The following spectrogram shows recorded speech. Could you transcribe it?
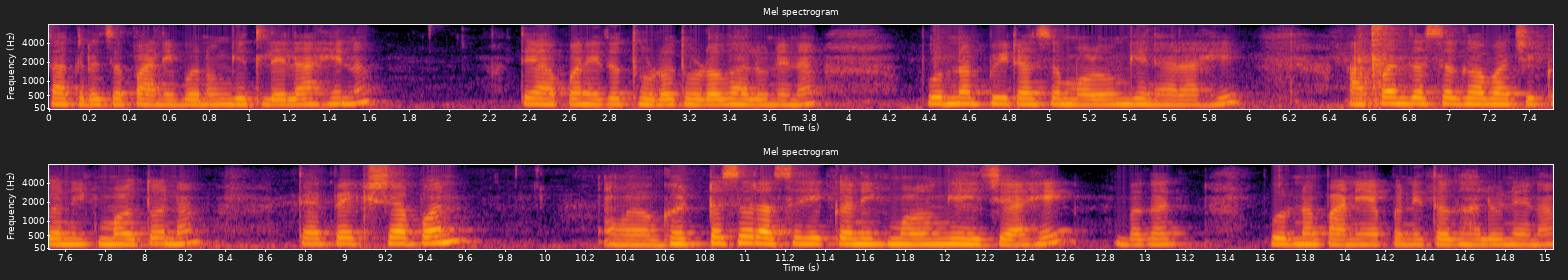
साखरेचं पाणी बनवून घेतलेलं आहे ना ते आपण इथं थोडं थोडं घालून आहे ना पूर्ण पीठ असं मळून घेणार आहे. आपण जसं गव्हाची कणिक मळतो ना त्यापेक्षा पण घट्टसर असं हे कणिक मळून घ्यायचे आहे. बघा पूर्ण पाणी आपण इथं घालून आहे ना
